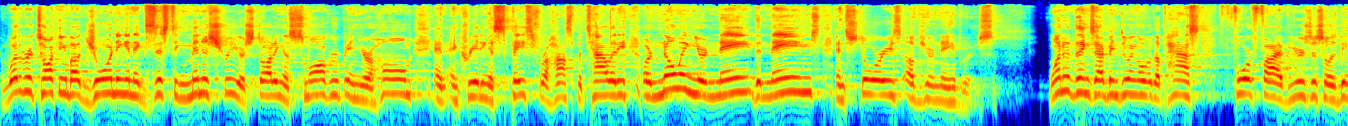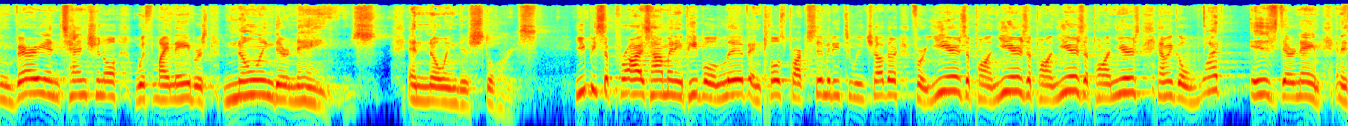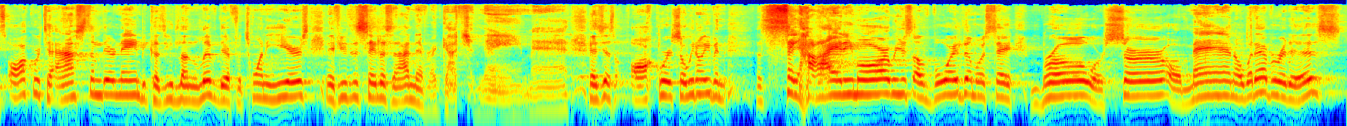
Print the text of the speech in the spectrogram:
And whether we're talking about joining an existing ministry or starting a small group in your home and, and creating a space for hospitality or knowing your name, the names and stories of your neighbors. One of the things I've been doing over the past four or five years or so is being very intentional with my neighbors, knowing their names and knowing their stories. You'd be surprised how many people live in close proximity to each other for years upon years upon years upon years. And we go, what is their name? And it's awkward to ask them their name because you've lived there for 20 years. And if you just say, listen, I never got your name, man, it's just awkward. So we don't even say hi anymore. We just avoid them or say bro or sir or man or whatever it is.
